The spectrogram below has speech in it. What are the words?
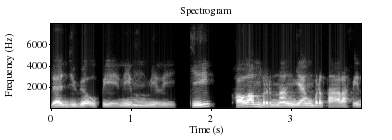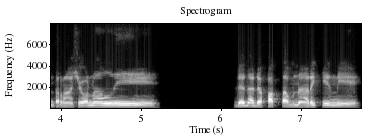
Dan juga UPI ini memiliki kolam berenang yang bertaraf internasional nih. Dan ada fakta menarik ini,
